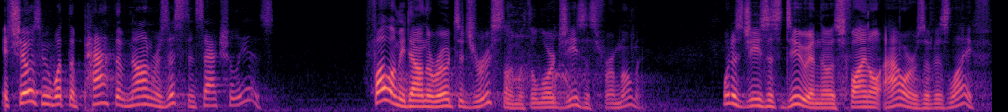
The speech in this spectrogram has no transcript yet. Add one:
it shows me what the path of non resistance actually is. Follow me down the road to Jerusalem with the Lord Jesus for a moment. What does Jesus do in those final hours of his life?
